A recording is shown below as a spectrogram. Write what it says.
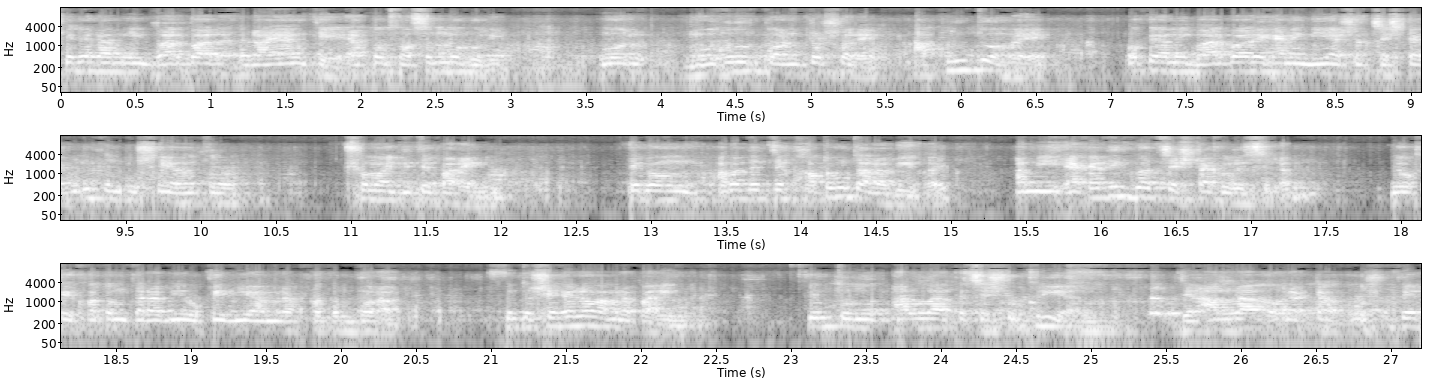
সেখানে আমি বারবার রায়ানকে এত পছন্দ করি, ওর মধুর কণ্ঠস্বরে আপ্লুত হয়ে ওকে আমি বারবার এখানে নিয়ে আসার চেষ্টা করি, কিন্তু সে হয়তো সময় দিতে পারেনি। এবং আমাদের যে খতম তারাবি হয়, আমি একাধিকবার চেষ্টা করেছিলাম যে ওকে খতম তারাবি, ওকে দিয়ে আমরা খতম করাবো। কিন্তু সেখানেও আমরা পারিনি। কিন্তু আল্লাহর কাছে শুক্রিয়া যে আল্লাহ ওর একটা অসুখের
